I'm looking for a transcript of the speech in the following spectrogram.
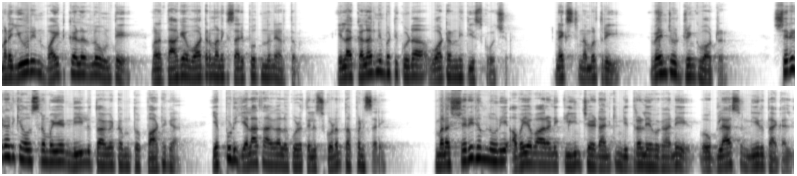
మన యూరిన్ వైట్ కలర్లో ఉంటే మనం తాగే వాటర్ మనకి సరిపోతుందని అర్థం. ఇలా కలర్ని బట్టి కూడా వాటర్ని తీసుకోవచ్చు. Next number three when to drink water శరీరానికి అవసరమయ్యే నీళ్ళు తాగటంతో పాటుగా ఎప్పుడు ఎలా తాగాలో కూడా తెలుసుకోవడం తప్పనిసరి. మన శరీరంలోని అవయవాలని క్లీన్ చేయడానికి నిద్ర లేవగానే ఓ గ్లాసు నీరు తాగాలి.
